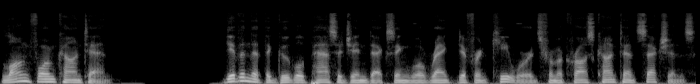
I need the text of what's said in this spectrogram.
Long form content. Given that the Google Passage indexing will rank different keywords from across content sections,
